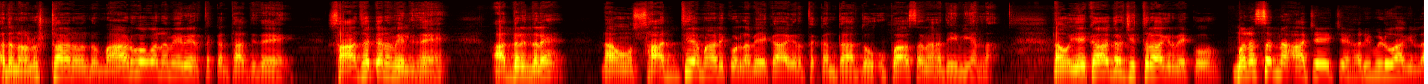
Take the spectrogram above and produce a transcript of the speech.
ಅದನ್ನು ಅನುಷ್ಠಾನವನ್ನು ಮಾಡುವವನ ಮೇಲೆ ಇರತಕ್ಕಂಥದ್ದಿದೆ ಸಾಧಕನ ಮೇಲಿದೆ. ಆದ್ದರಿಂದಲೇ ನಾವು ಸಾಧ್ಯ ಮಾಡಿಕೊಳ್ಳಬೇಕಾಗಿರತಕ್ಕಂಥದ್ದು ಉಪಾಸನಾ ದೇವಿಯಲ್ಲ. ನಾವು ಏಕಾಗ್ರ ಚಿತ್ರರಾಗಿರಬೇಕು ಮನಸ್ಸನ್ನು ಆಚೆ ಈಚೆ ಹರಿಬಿಡುವಾಗಿಲ್ಲ.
